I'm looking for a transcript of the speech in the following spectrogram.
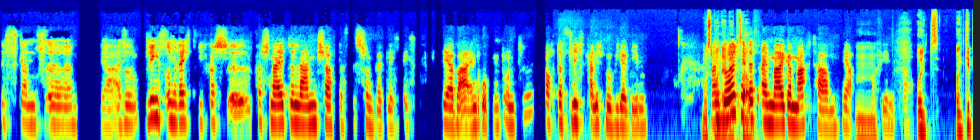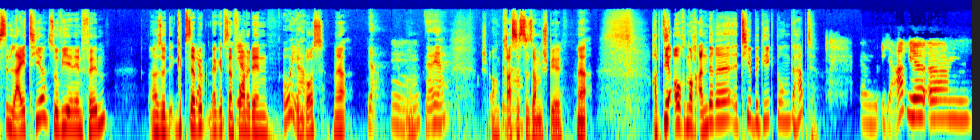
ist ganz, äh, ja, also links und rechts die versch äh, verschneite Landschaft, das ist schon wirklich echt sehr beeindruckend und auch das Licht kann ich nur wiedergeben. Muss man, man sollte es einmal gemacht haben, ja, mhm. auf jeden Fall. Und, und gibt es ein Leittier, so wie in den Filmen? Also gibt es da, ja. da gibt's dann vorne ja. den, oh, ja. den Boss? Ja. Ja. Mhm. Ja, ja. Schon auch ein krasses Zusammenspiel. Ja. Habt ihr auch noch andere Tierbegegnungen gehabt? Ähm, ja, wir, ähm,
